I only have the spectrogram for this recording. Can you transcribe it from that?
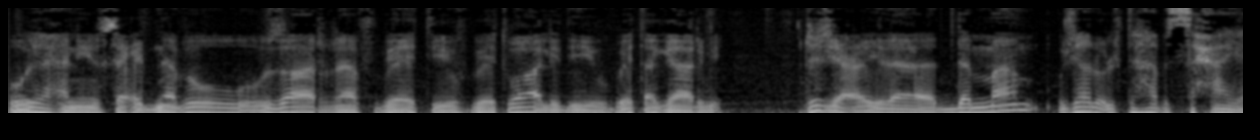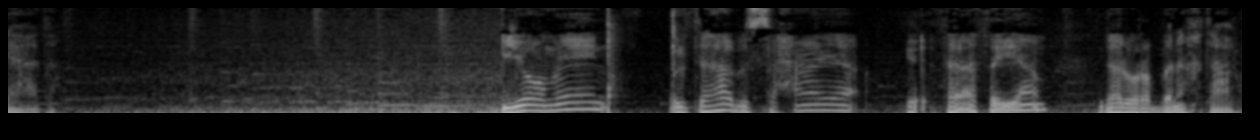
ويعني وسعدنا به وزارنا في بيتي وفي بيت والدي وبيت أقاربي. رجع إلى الدمام وجاله التهاب السحايا هذا. يومين التهاب السحايا ثلاث أيام قالوا ربنا اختاره.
